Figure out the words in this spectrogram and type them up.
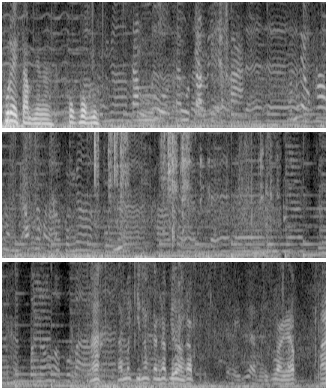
ผู้ใดต่ำยังไงฟกฟกๆอยู่ มากินน้ำกันครับพี่น้องครับทุกวันครับปลา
